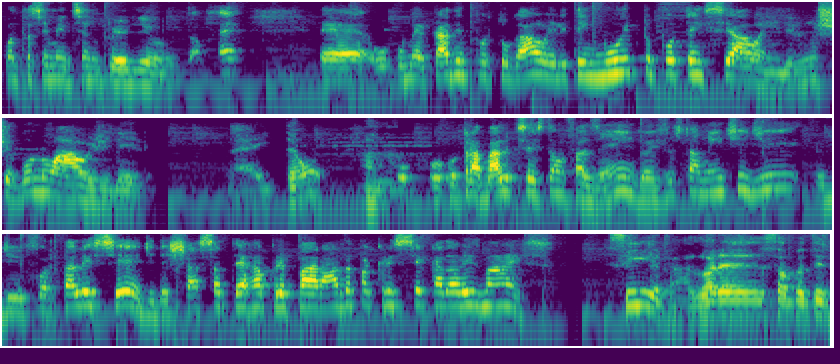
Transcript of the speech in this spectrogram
Quantas sementes você não perdeu? Então, é, é o, o, mercado em Portugal ele tem muito potencial ainda. Ele não chegou no auge dele. Né? Então, ah, o, o, trabalho que vocês estão fazendo é justamente de, de fortalecer, de deixar essa terra preparada para crescer cada vez mais. Sim, agora só para ter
